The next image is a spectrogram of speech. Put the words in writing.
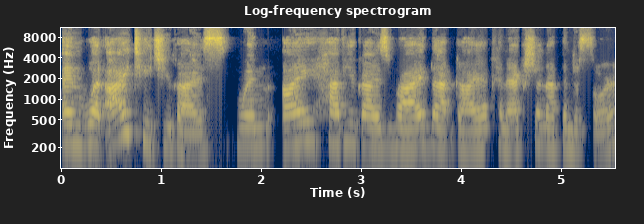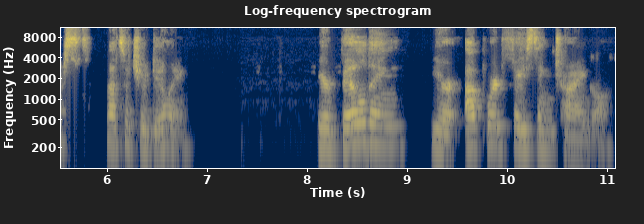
And what I teach you guys when I have you guys ride that Gaia connection up into source, that's what you're doing. You're building your upward facing triangle.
